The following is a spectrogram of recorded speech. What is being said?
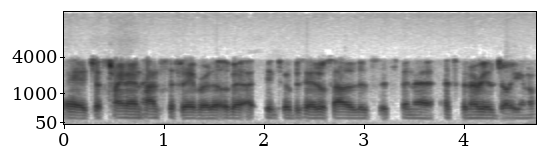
uh, just trying to enhance the flavour a little bit into a potato salad. It's, it's been a it's been a real joy, you know.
